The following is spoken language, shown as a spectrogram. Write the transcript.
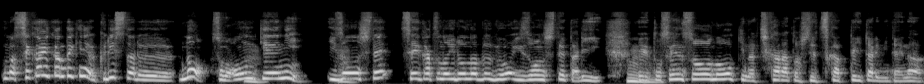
まあ、世界観的にはクリスタルのその恩恵に依存して、生活のいろんな部分を依存してたり、うんえっと、戦争の大きな力として使っていたりみたいな、あ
